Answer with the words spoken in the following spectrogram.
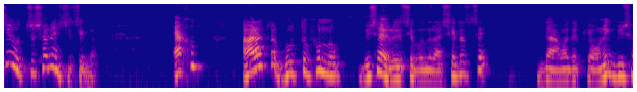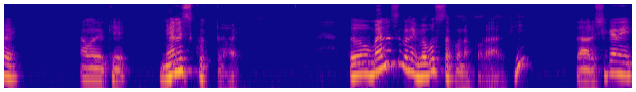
সে উচ্চস্বরে হেসেছিল। এখন আর একটা গুরুত্বপূর্ণ বিষয় রয়েছে বন্ধুরা, সেটা হচ্ছে যে আমাদেরকে অনেক বিষয় আমাদেরকে ম্যানেজ করতে হয়। তো ম্যানেজ মানে ব্যবস্থাপনা করা আর কি তার সেখানে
